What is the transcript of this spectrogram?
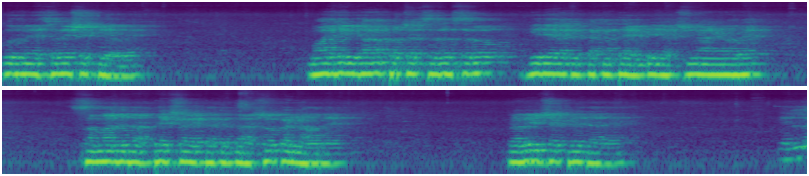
ಗುರುಮೆ ಸುರೇಶ್ ಶೆಟ್ಟಿ ಅವರೇ, ಮಾಜಿ ವಿಧಾನ ಪರಿಷತ್ ಸದಸ್ಯರು, ಹಿರಿಯರಾಗಿರ್ತಕ್ಕಂಥ ಎಂ ಡಿ ಲಕ್ಷ್ಮೀನಾರಾಯಣ ಅವರೇ, ಸಮಾಜದ ಅಧ್ಯಕ್ಷರಾಗಿರ್ತಕ್ಕಂಥ ಅಶೋಕಣ್ಣ ಅವರೇ ಶೆಟ್ಟಿ ಎಲ್ಲ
